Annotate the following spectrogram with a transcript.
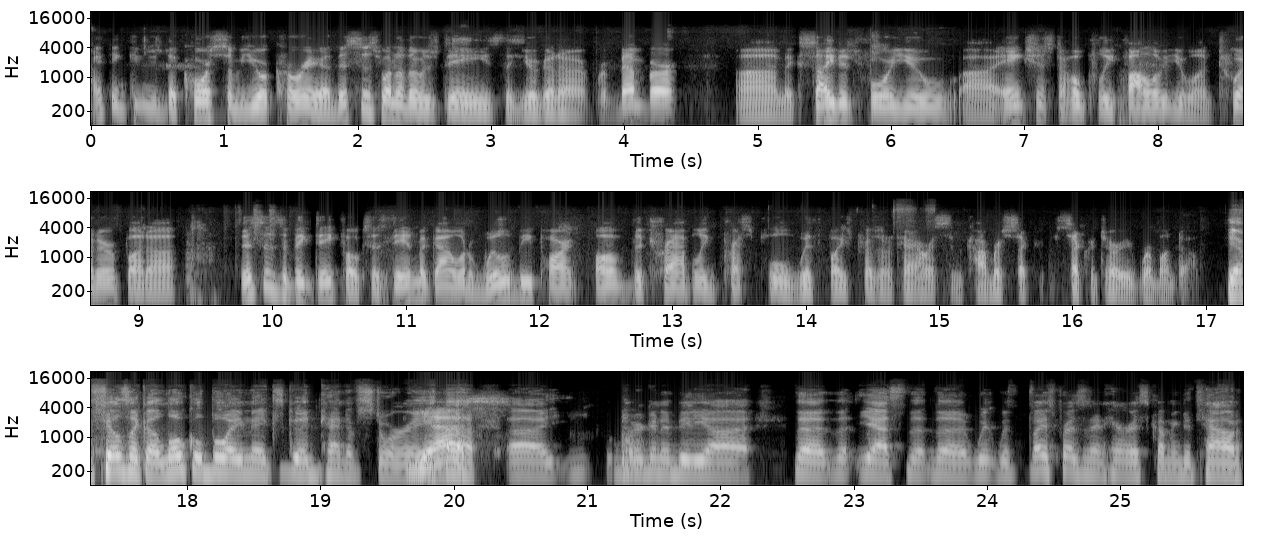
I think in the course of your career, this is one of those days that you're going to remember. I'm excited for you, uh, anxious to hopefully follow you on Twitter. But uh, this is a big day, folks, as Dan McGowan will be part of the traveling press pool with Vice President Harris and Commerce Sec- Secretary Raimondo. Yeah, it feels like a local boy makes good kind of story. Yes. Uh, we're going to be uh, the, the yes the the with, with, Vice President Harris coming to town.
